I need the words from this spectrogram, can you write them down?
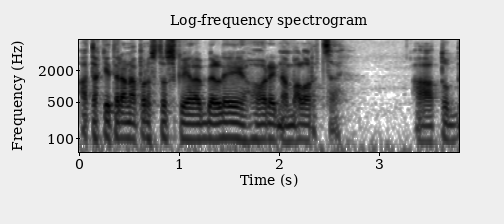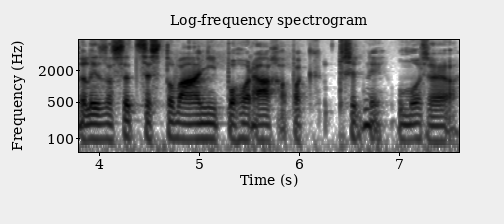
a taky teda naprosto skvěle byly hory na Malorce. A to byly zase cestování po horách a pak tři dny u moře a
